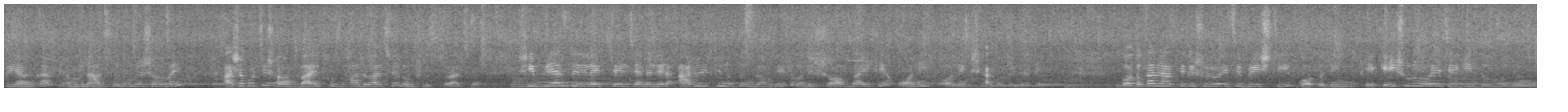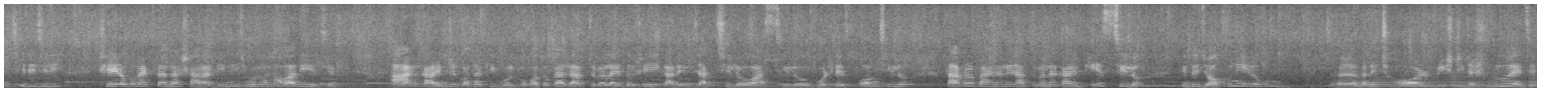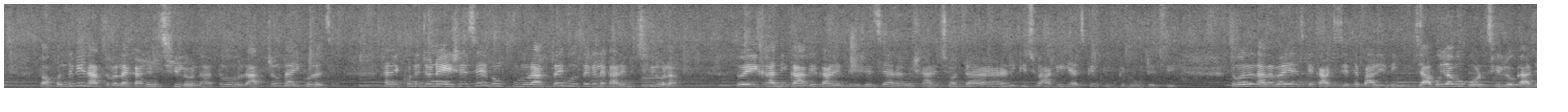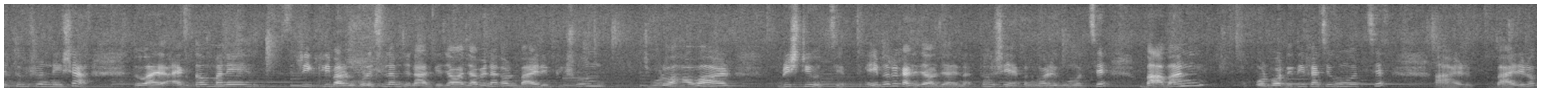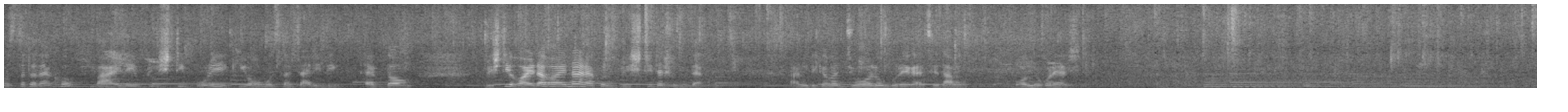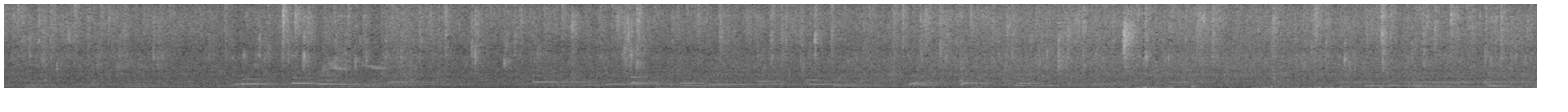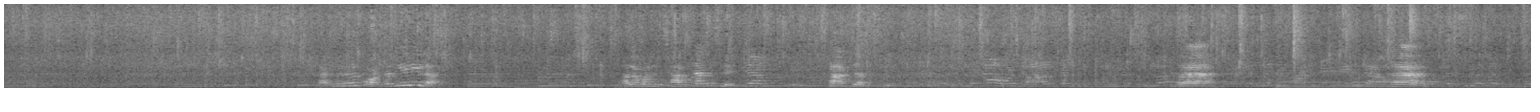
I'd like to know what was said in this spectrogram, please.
প্রিয়াঙ্কা, কেমন আছো তোমরা সবাই? আশা করছি সবাই খুব ভালো আছো এবং সুস্থ আছো। শিবরিয়াস ডেলি লাইফস্টাইল চ্যানেলের আরও একটি নতুন ব্লগে তোমাদের সবাইকে অনেক অনেক স্বাগত জানাই। গতকাল রাত থেকে শুরু হয়েছে বৃষ্টি, গত দিন থেকেই শুরু হয়েছে, কিন্তু ঝিরিঝিরি সেই রকম একটা না, সারাদিনই ঝোড়ো হাওয়া দিয়েছে। আর কারেন্টের কথা কি বলব? গতকাল রাত্রেবেলায় তো সেই কারেন্ট যাচ্ছিল, আসছিল ভোল্টেজ কম ছিল, তারপর ফাইনালি রাত্রেবেলায় কারেন্ট এসছিল, কিন্তু যখনই এরকম মানে ঝড়, বৃষ্টিটা শুরু হয়েছে, তখন থেকেই রাত্রেবেলায় কারেন্ট ছিল না। তো রাত্রেও তাই করেছে। খানিকক্ষণের জন্য এসেছে এবং পুরো রাতটাই বলতে গেলে কারেন্ট ছিল না। তো এই খানিক আগে কারেন্ট এসেছে আর আমি সাড়ে ছটার কিছু আগেই আজকে ঘুম থেকে উঠেছি। তো তোমাদের দাদাভাই আজকে কাজে যেতে পারিনি। যাব যাব করছিল। কাজের তো ভীষণ নেশা। তো একদম মানে স্ট্রিক্টলি বারণ করেছিলাম যে না, আজকে যাওয়া যাবে না, কারণ বাইরে ভীষণ ঝোড়ো হাওয়া আর বৃষ্টি হচ্ছে। এইভাবে কাজে যাওয়া যায় না। তো সে এখন ঘরে ঘুমোচ্ছে। বাবান ওর বড়দিদির কাছে ঘুমোচ্ছে। আর বাইরের অবস্থাটা দেখো, বাইরে বৃষ্টি পড়ে কি অবস্থা, চারিদিক একদম বৃষ্টি হয় না হয় না, আর এখন বৃষ্টিটা শুধু দেখো। আর ওদিকে আমার জলও ঘুরে গেছে দাঁড়ো বন্ধ করে আসি। দিয়ে নিলাম ভালো করে ছাপ যাচ্ছে? ছাপ যাচ্ছে। হ্যাঁ। হ্যাঁ।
